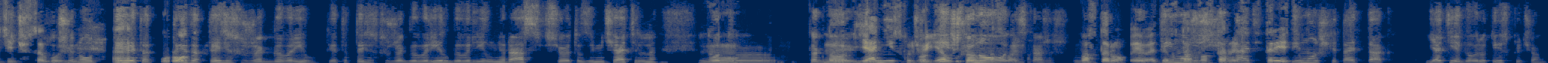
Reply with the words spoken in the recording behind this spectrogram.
пятичасовой Слушай, ну ты, э, этот, ты урок. этот тезис уже говорил. Ты этот тезис уже говорил, говорил не раз. Все это замечательно. Ну, Вот, э, как но бы, я не исключаю, я окей, что ушел нового ты скажешь? Во втором, э, Э, это Ты вто- можешь во-вторых. считать, ты можешь считать так. Я тебе говорю, ты исключен.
